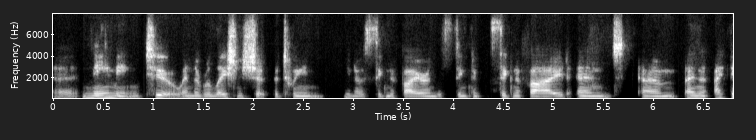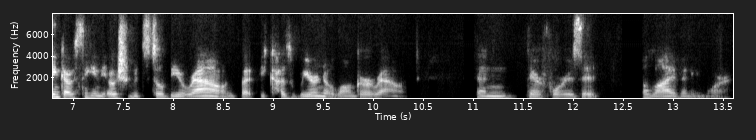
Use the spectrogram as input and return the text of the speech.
uh, naming too and the relationship between you know signifier and the signified. And um, and i think i was thinking the ocean would still be around but because we're no longer around then therefore is it alive anymore?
